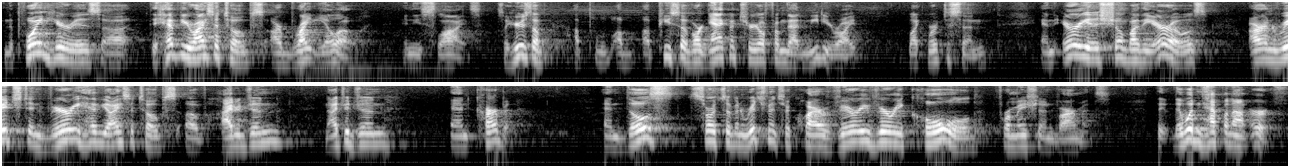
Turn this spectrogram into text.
And the point here is uh, the heavier isotopes are bright yellow in these slides. So here's a, a, a piece of organic material from that meteorite, like Murchison, and areas shown by the arrows are enriched in very heavy isotopes of hydrogen, nitrogen, and carbon. And those sorts of enrichments require very, very cold formation environments. They, they wouldn't happen on Earth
